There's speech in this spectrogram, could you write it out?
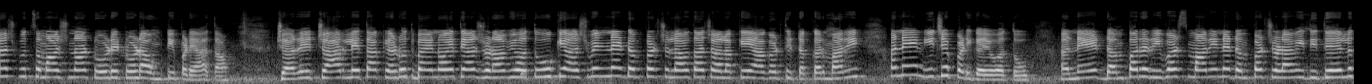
રાજપૂત સમાજના ટોળે ટોળા ઉમટી પડ્યા હતા. જ્યારે ચાર લેતા ખેડૂત બહેનોએ ત્યાં જણાવ્યું હતું કે અશ્વિનને ડમ્પર ચલાવતા ચાલકે આગળથી ટક્કર મારી અને નીચે પડી ગયો હતો અને ડમ્પર રિવર્સ મારીને ડમ્પર ચડાવી દીધેલ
